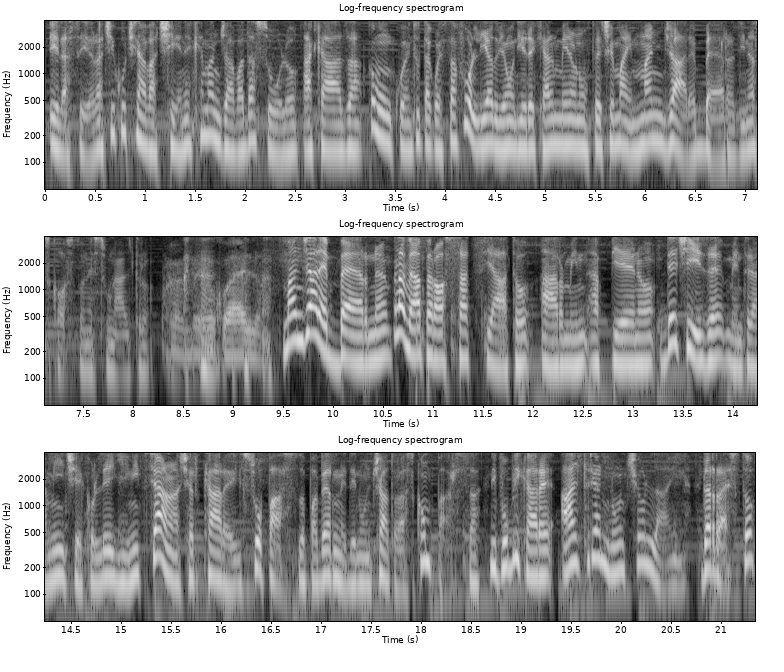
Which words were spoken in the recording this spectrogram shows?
e la sera ci cucinava cene che mangiava da solo a casa. Comunque, in tutta questa follia dobbiamo dire che almeno non fece mai mangiare Bern di nascosto nessun altro. Almeno quello. Mangiare Bern non aveva però saziato Armin appieno. Decise, mentre amici e colleghi iniziarono a cercare il suo pasto dopo averne denunciato la scomparsa, di pubblicare altri annunci online. Del resto,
